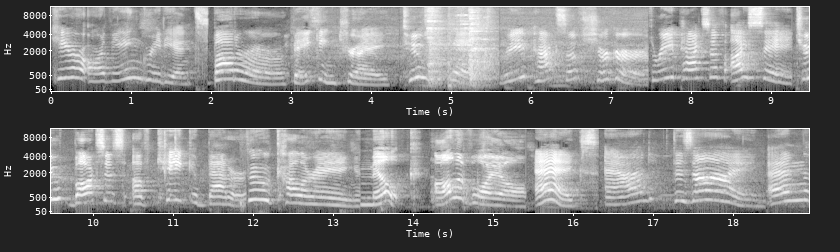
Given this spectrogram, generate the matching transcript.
Here are the ingredients. Butter, baking tray, two toothpick, three packs of sugar, three packs of icing, two boxes of cake batter, food coloring, milk, olive oil, eggs, and design. And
